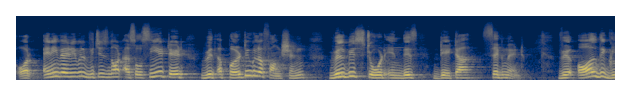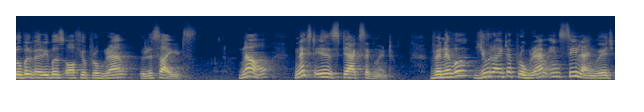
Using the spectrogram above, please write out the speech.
or any variable which is not associated with a particular function will be stored in this data segment where all the global variables of your program resides. Now next is stack segment. Whenever you write a program in C language,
